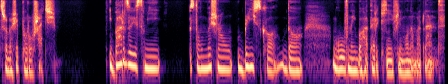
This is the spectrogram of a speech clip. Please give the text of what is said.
trzeba się poruszać. I bardzo jest mi z tą myślą blisko do głównej bohaterki filmu Nomadland.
